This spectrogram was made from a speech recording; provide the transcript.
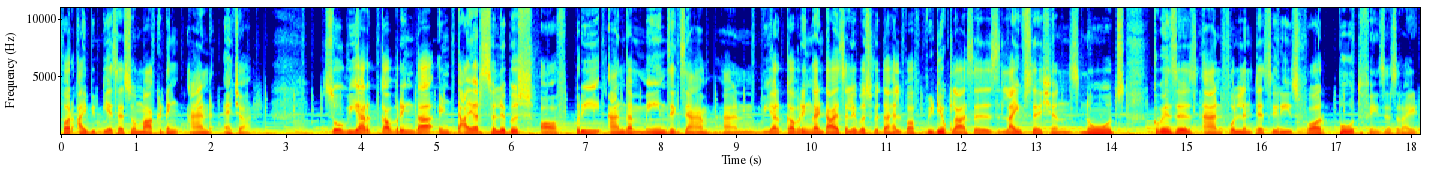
for IBPS SO marketing and HR. So we are covering the entire syllabus of pre and the mains exam and we are covering the entire syllabus with the help of video classes, live sessions, notes, quizzes and full length test series for both phases, right?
